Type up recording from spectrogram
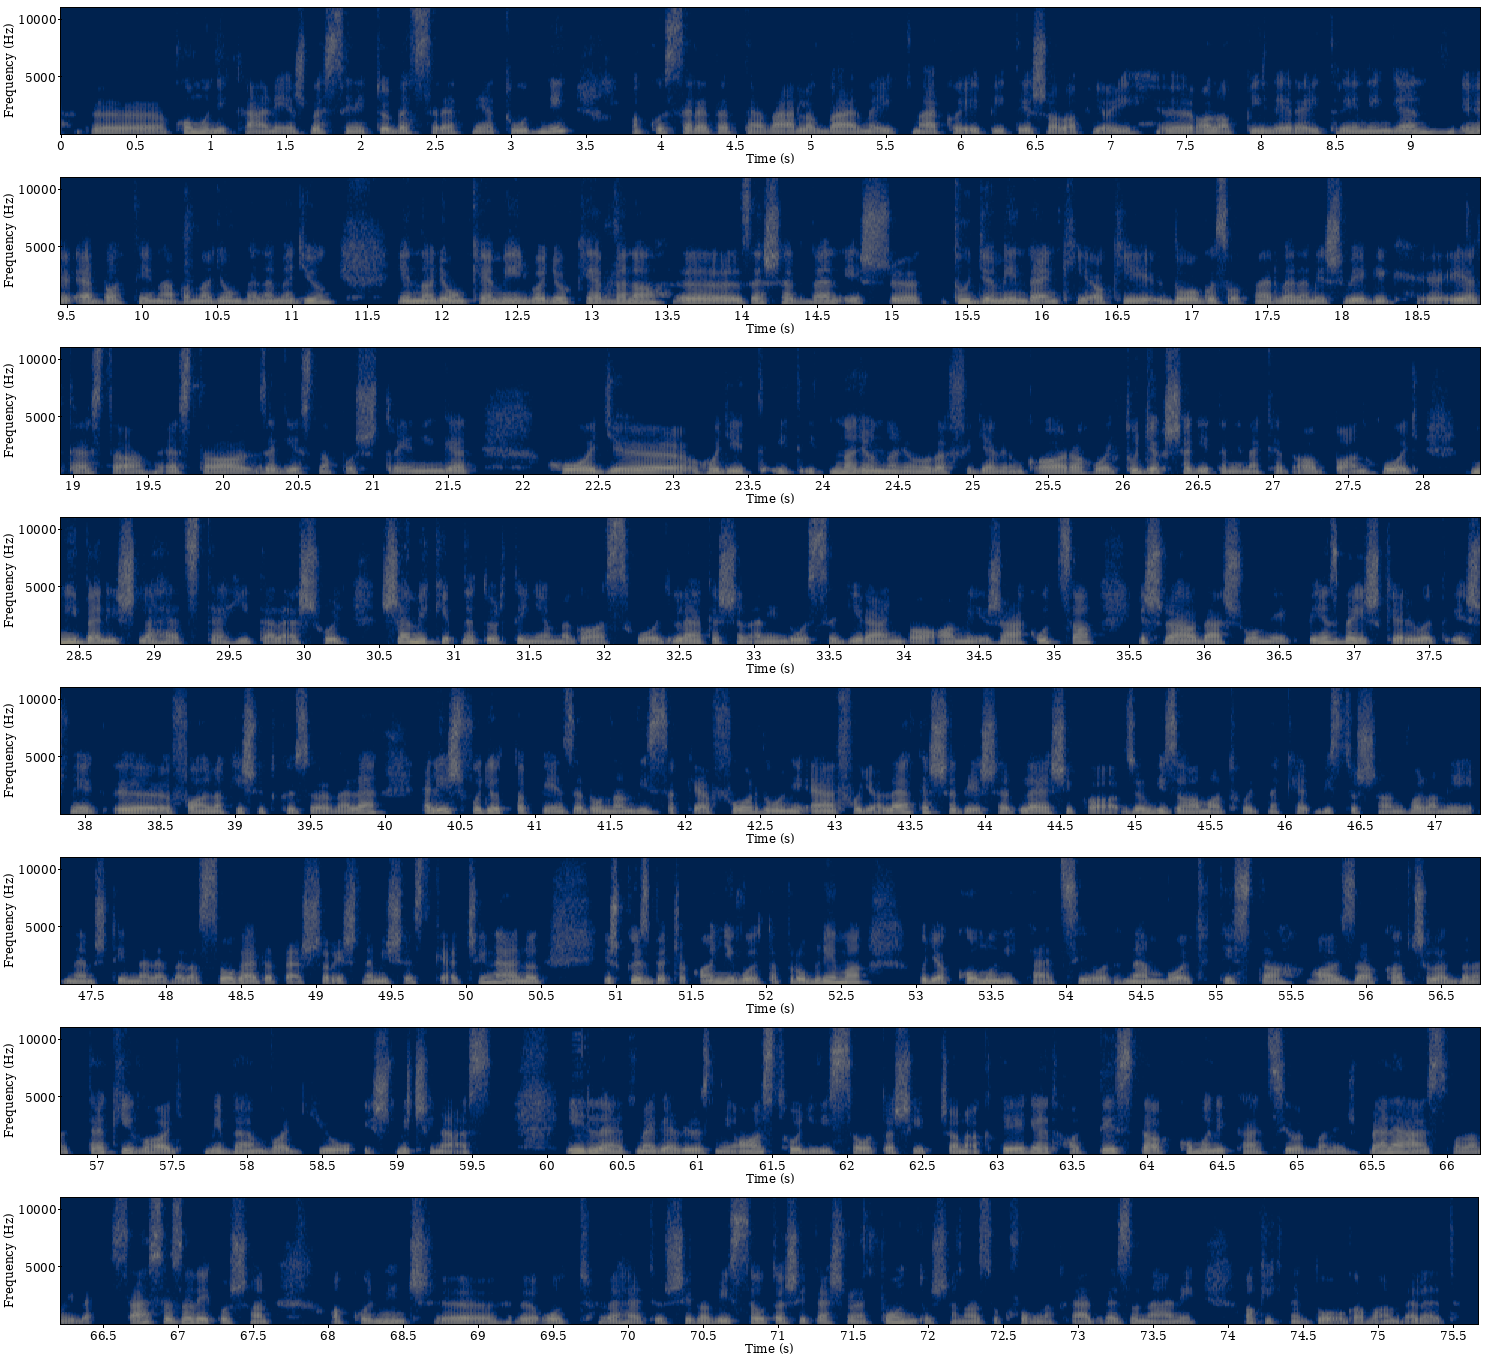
kommunikálni és beszélni, többet szeretnél tudni, akkor szeretettel várlak bármelyik márkaépítés alapjai, alappillérei tréningen. Ebbe a témába nagyon belemegyünk. Én nagyon kemény vagyok ebben az esetben, és tudja mindenki, aki dolgozott már velem, és végig élte ezt, a, ezt az egész napos tréninget, hogy, hogy itt, itt, itt nagyon-nagyon odafigyelünk arra, hogy tudjak segíteni neked abban, hogy miben is lehetsz te hiteles, hogy semmiképp ne történjen meg az, hogy lelkesen elindulsz egy irányba, ami zsákutca, és ráadásul még pénzbe is került, és még ö, falnak is ütközöl vele, el is fogyott a pénzed, onnan vissza kell fordulni, elfogy a lelkesedésed, leesik az önbizalmat, hogy neked biztosan valami nem stimmel ebben a szolgáltatással, és nem is ezt kell csinálnod, és közben csak annyi volt a probléma, hogy a kommunikációd nem volt tiszta azzal kapcsolatban, hogy te ki vagy, miben vagy jó, és mit csinálsz. Így lehet megelőzni azt, hogy visszautasítsanak téged. Ha tiszta kommunikációdban is beleállsz valamibe százszerzalékosan, akkor nincs ö, ö, ott lehetőség a visszautasításra, mert pontosan azok fognak rád rezonálni, akiknek dolga van veled.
